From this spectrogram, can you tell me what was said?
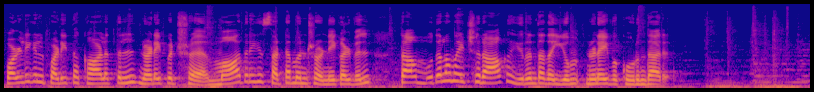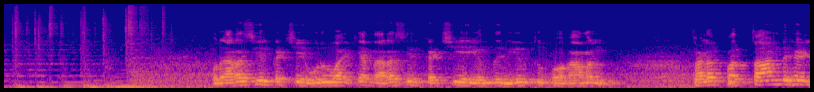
பள்ளியில் படித்த காலத்தில் நடைபெற்ற மாதிரி சட்டமன்ற நிகழ்வில் தாம் முதலமைச்சராக இருந்ததையும் நினைவு கூர்ந்தார். ஒரு அரசியல் கட்சியை உருவாக்கி அந்த அரசியல் கட்சியை வந்து நீர்த்து போகாமல் பல பத்தாண்டுகள்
